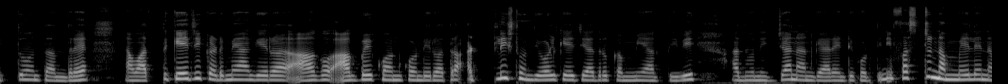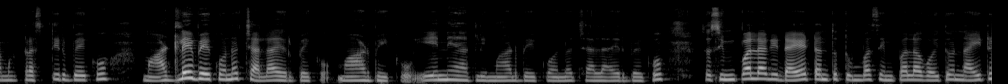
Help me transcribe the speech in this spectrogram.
ಇತ್ತು ಅಂತಂದರೆ ನಾವು ಹತ್ತು ಕೆ ಜಿ ಕಡಿಮೆ ಆಗಿರೋ, ಆಗೋ, ಆಗಬೇಕು ಅಂದ್ಕೊಂಡಿರೋ ಹತ್ರ ಅಟ್ಲೀಸ್ಟ್ ಒಂದು ಏಳು ಕೆ ಜಿ ಆದರೂ ಕಮ್ಮಿ ಆಗ್ತೀವಿ. ಅದು ನಿಜ ನಾನು ಗ್ಯಾರಂಟಿ ಕೊಡ್ತೀನಿ. ಫಸ್ಟ್ ನಮ್ಮ ಮೇಲೆ ನಮಗೆ ಟ್ರಸ್ಟ್ ಇರಬೇಕು, ಮಾಡಲೇಬೇಕು ಅನ್ನೋ ಛಲ ಇರಬೇಕು. ಮಾಡಬೇಕು. ಏನೇ ಆಗಲಿ ಮಾಡಬೇಕು ಅನ್ನೋ ಛಲ ಇರಬೇಕು. ಸೊ ಸಿಂಪಲ್ಲಾಗಿ ಡಯಟ್ ಅಂತೂ ತುಂಬ ಸಿಂಪಲ್ಲಾಗಿ ಹೋಯ್ತು ನೈಟ್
